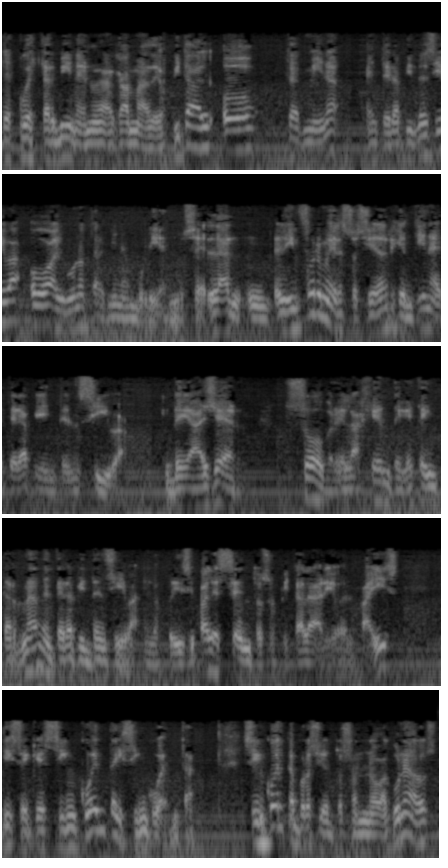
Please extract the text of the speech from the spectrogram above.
después termina en una cama de hospital, o termina en terapia intensiva, o algunos terminan muriéndose. El informe de la Sociedad Argentina de Terapia Intensiva de ayer, sobre la gente que está internada en terapia intensiva en los principales centros hospitalarios del país dice que es 50 y 50. 50% son no vacunados,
